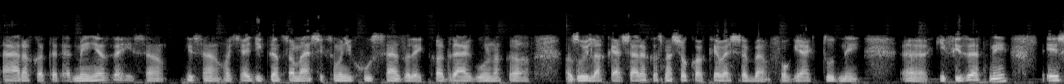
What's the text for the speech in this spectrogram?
árakat eredményezve, hiszen, hiszen hogyha egyik pillanatra a másikra mondjuk 20%-kal drágulnak a, az új lakásárak, azt már sokkal kevesebben fogják tudni kifizetni, és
